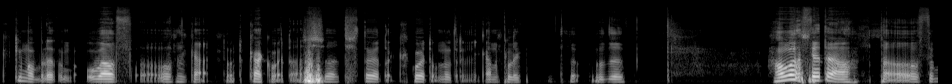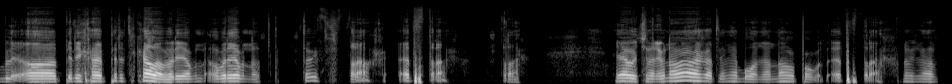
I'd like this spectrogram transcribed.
каким образом у вас возникает? Вот как вы это ощущаете? Что это? Какой-то внутренний конфликт здесь? А у вас это э, перетекало в, рев, в ревность, то есть страх. Это страх. Страх. Я очень ревновал, хотя не было ни одного повода. Это страх. Нужно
